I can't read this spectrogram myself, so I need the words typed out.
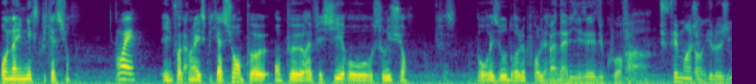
on a une explication. Ouais. Et une fois qu'on a l'explication, on peut, on peut réfléchir aux solutions pour résoudre le On problème. peut analyser du coup, enfin, Tu fais moins un de biologie.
